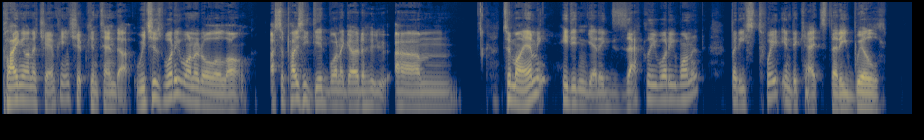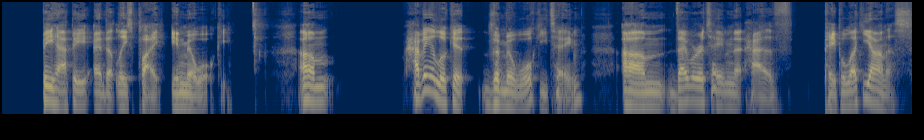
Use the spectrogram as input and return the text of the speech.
playing on a championship contender, which is what he wanted all along. I suppose he did want to go to um, to Miami. He didn't get exactly what he wanted, but his tweet indicates that he will be happy and at least play in Milwaukee. Um, having a look at the Milwaukee team, um, they were a team that have people like Giannis,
